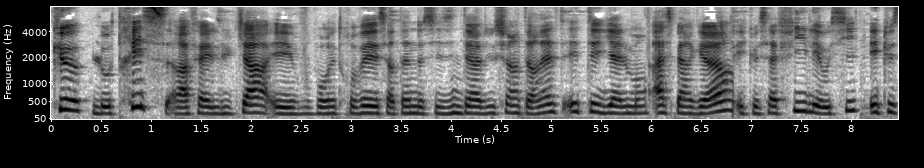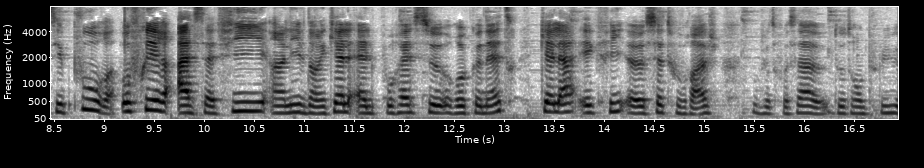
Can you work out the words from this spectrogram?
que l'autrice, Raphaël Lucas, et vous pourrez trouver certaines de ses interviews sur internet, est également Asperger, et que sa fille l'est aussi, et que c'est pour offrir à sa fille un livre dans lequel elle pourrait se reconnaître qu'elle a écrit euh, cet ouvrage. Donc je trouve ça euh, d'autant plus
